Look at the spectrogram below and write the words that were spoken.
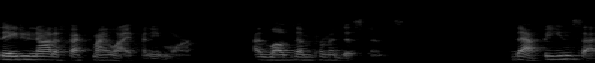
They do not affect my life anymore. I love them from a distance. That being said,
